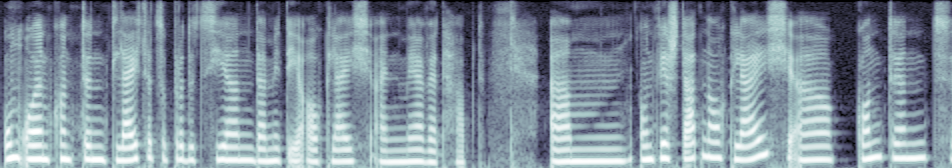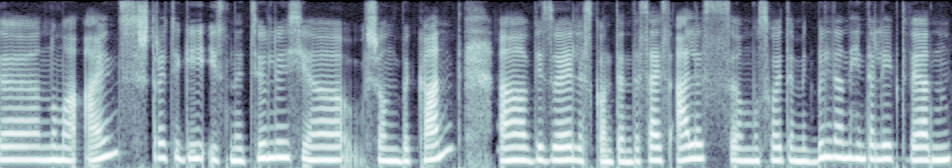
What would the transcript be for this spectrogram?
um euren Content leichter zu produzieren, damit ihr auch gleich einen Mehrwert habt. Ähm, und wir starten auch gleich äh, Content äh, Nummer 1 Strategie ist natürlich äh, schon bekannt, äh, visuelles Content. Das heißt, alles äh, muss heute mit Bildern hinterlegt werden.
